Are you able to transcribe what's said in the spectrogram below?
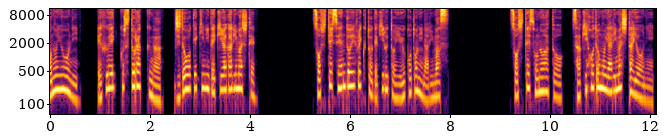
このように FX トラックが自動的に出来上がりまして、そしてセンドエフェクトできるということになります。そしてその後、先ほどもやりましたように、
